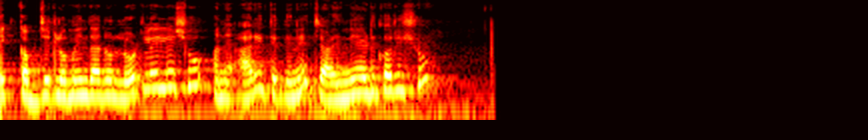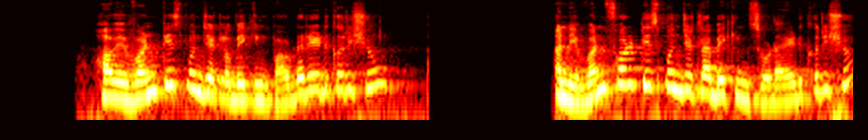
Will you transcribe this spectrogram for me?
એક કપ જેટલો મેંદાનો લોટ લઈ લઈશું અને આ રીતે તેને ચાળીને એડ કરીશું. હવે વન ટીસ્પૂન જેટલો બેકિંગ પાવડર એડ કરીશું અને વન ફોર ટીસ્પૂન જેટલા બેકિંગ સોડા એડ કરીશું.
